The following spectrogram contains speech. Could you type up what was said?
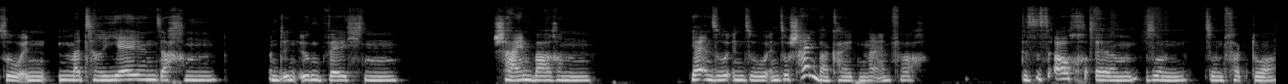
so in materiellen Sachen und in irgendwelchen scheinbaren, ja, in so, in so, in so Scheinbarkeiten einfach. Das ist auch ähm, so, ein, so ein Faktor.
